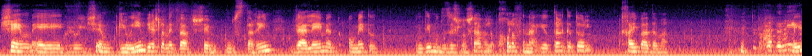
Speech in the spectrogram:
שהם, אה, שהם גלויים, ויש ל"ו שהם מוסתרים, ועליהם עומד עוד, עומדים עוד איזה שלושה, אבל בכל אופן היותר גדול חי באדמה. רבנית,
